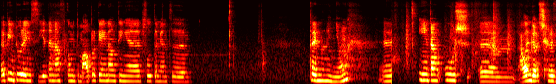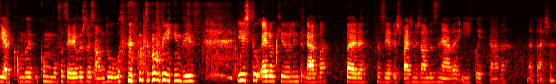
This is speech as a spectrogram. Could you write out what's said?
a pintura em si até não ficou muito mal para quem não tinha absolutamente treino nenhum. Eh, e então os, um, além de escrever como, como fazer a ilustração do, do índice, isto era o que eu lhe entregava para fazer as páginas da onda desenhada e coitada Natasha.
